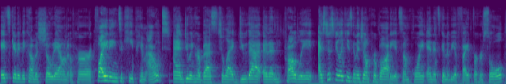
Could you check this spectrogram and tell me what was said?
it's going to become a showdown of her fighting to keep him out and doing her best to like do that. And then probably I just feel like he's going to jump her body at some point and it's going to be a fight for her soul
